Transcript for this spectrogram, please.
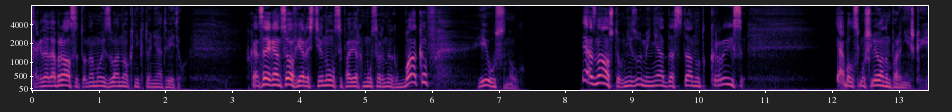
Когда добрался, то на мой звонок никто не ответил. В конце концов я растянулся поверх мусорных баков и уснул. Я знал, что внизу меня достанут крысы. Я был смышленым парнишкой.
